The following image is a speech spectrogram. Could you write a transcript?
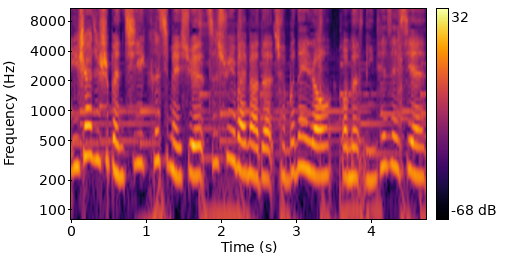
以上就是本期科技美学资讯一百秒的全部内容，我们明天再见。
